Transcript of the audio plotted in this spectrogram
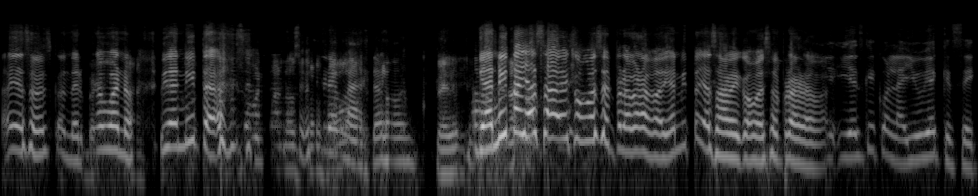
Ah, ya se va a esconder. Pero bueno, Dianita. Dianita ya sabe cómo es el programa. Dianita ya sabe cómo es el programa. Y, y es que con la lluvia que se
